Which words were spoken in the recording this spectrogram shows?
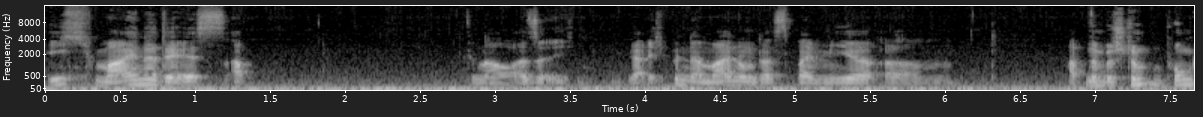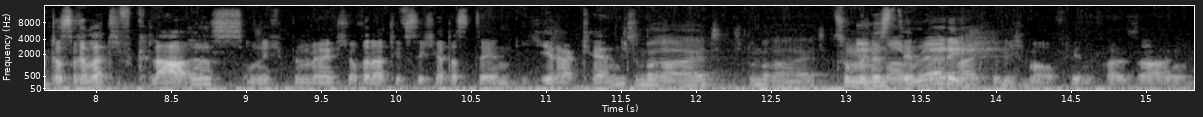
ich meine, der ist ab. Genau, also ich, ja, ich bin der Meinung, dass bei mir ähm, ab einem bestimmten Punkt das relativ klar ist. Und ich bin mir eigentlich auch relativ sicher, dass den jeder Ich kennt. bin bereit, ich bin bereit. Zumindest Immer den ready. Inhalt will ich mal auf jeden Fall sagen.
